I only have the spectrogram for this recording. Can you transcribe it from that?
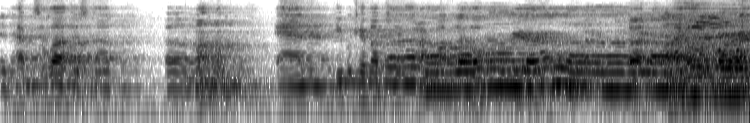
It happens a lot, there's not a mom. And people came up to me, my, my whole career, uh, my whole career.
